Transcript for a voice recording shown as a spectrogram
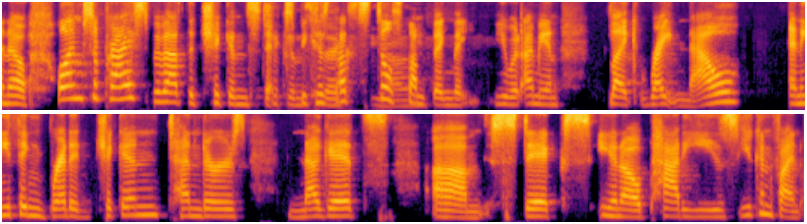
I know. Well, I'm surprised about the chicken sticks chicken because sticks, that's still yeah. something that you would. I mean, like right now, anything breaded chicken, tenders, nuggets, um, sticks, you know, patties. You can find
